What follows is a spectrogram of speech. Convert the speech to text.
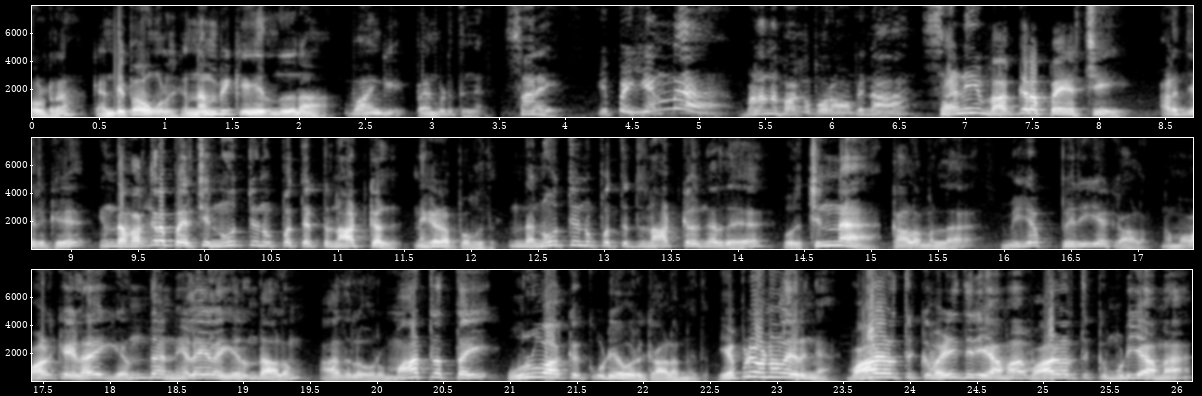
சொல்கிறேன் கண்டிப்பாக உங்களுக்கு நம்பிக்கை இருந்ததுன்னா வாங்கி பயன்படுத்துங்க. சரி இப்போ என்ன பலனை பார்க்க போகிறோம் அப்படின்னா சனி வக்ர பயிற்சி அடைஞ்சிருக்கு. இந்த வக்ர பயிற்சி நூற்றி முப்பத்தெட்டு நாட்கள் நிகழப்போகுது. இந்த நூற்றி முப்பத்தெட்டு நாட்கள்ங்கிறது ஒரு சின்ன காலம் அல்ல மிகப்பெரிய காலம். நம்ம வாழ்க்கையில் எந்த நிலையில் இருந்தாலும் அதில் ஒரு மாற்றத்தை உருவாக்கக்கூடிய ஒரு காலம் இது. எப்படி வேணாலும் இருங்க. வாழறதுக்கு வழி தெரியாமல் வாழறதுக்கு முடியாமல்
